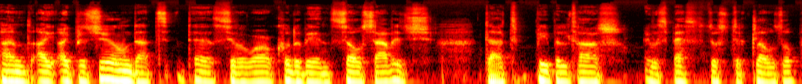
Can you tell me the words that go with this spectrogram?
And I, I presume that the Civil War could have been so savage that people thought it was best just to close up,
